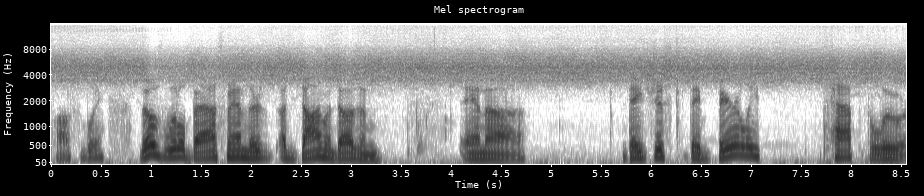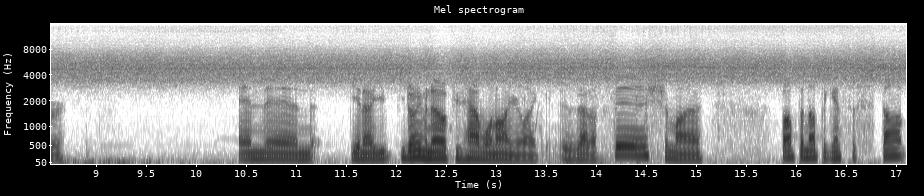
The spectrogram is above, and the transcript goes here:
Possibly. Those little bass, man, there's a dime a dozen. And uh, they just, they barely tap the lure. And then, you know, you, you don't even know if you have one on. You're like, is that a fish? Am I bumping up against a stump?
